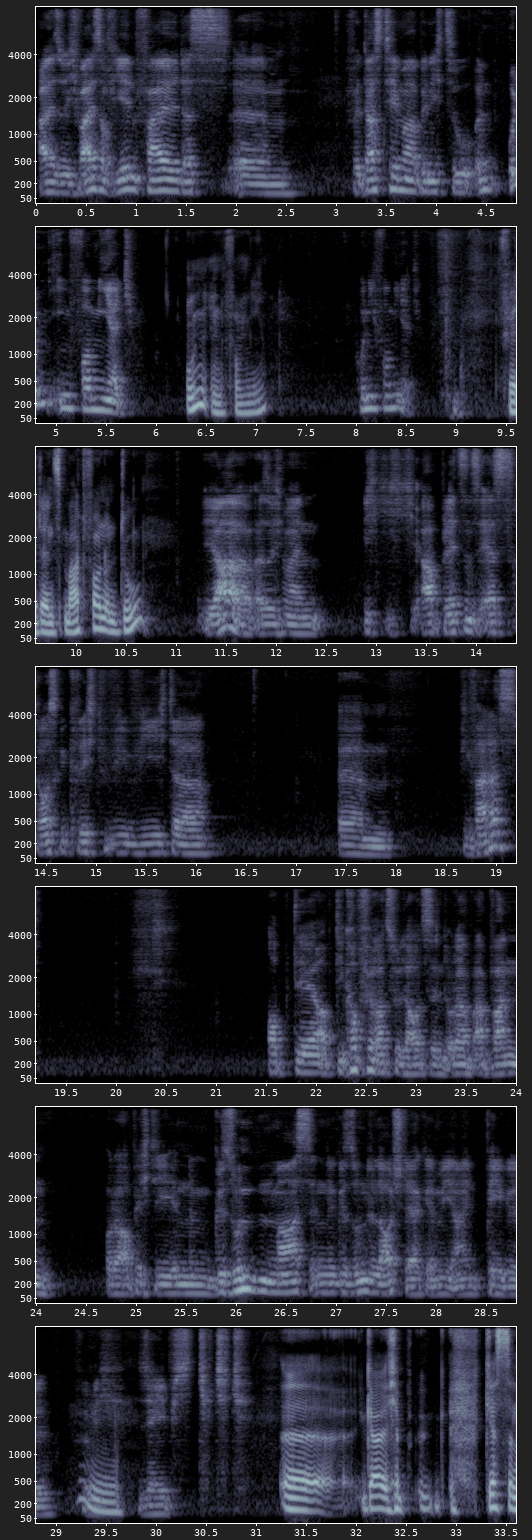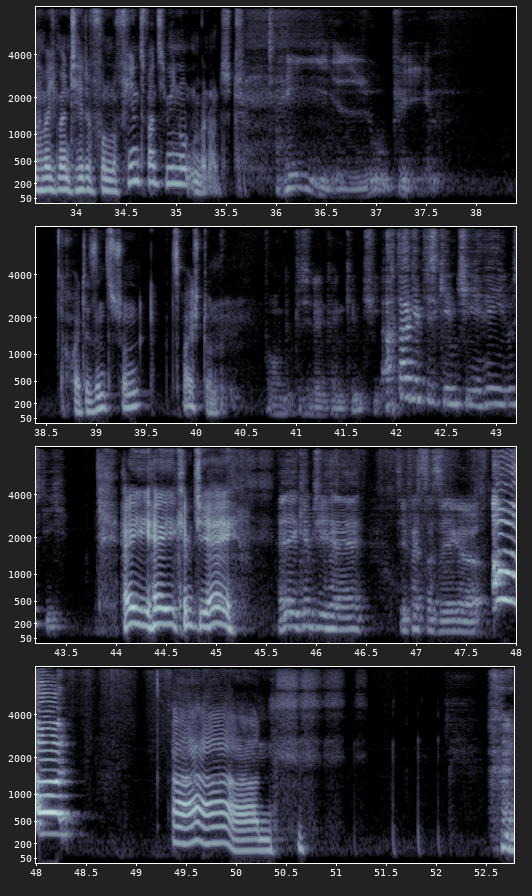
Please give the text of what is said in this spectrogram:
Also ich weiß auf jeden Fall, dass ähm, für das Thema bin ich zu un uninformiert. Uninformiert? Uniformiert. Für dein Smartphone und du? Ja, also ich meine, ich, ich habe letztens erst rausgekriegt, wie, wie ich da. Ähm, wie war das? Ob, der, ob die Kopfhörer zu laut sind oder ab wann. Oder ob ich die in einem gesunden Maß, in eine gesunde Lautstärke irgendwie einpegel. Für mich selbst. Äh, egal, ich habe gestern habe ich mein Telefon nur 24 Minuten benutzt. Hey, supi. Heute sind es schon zwei Stunden. Warum gibt es hier denn kein Kimchi? Ach, da gibt es Kimchi. Hey, lustig. Hey, hey, Kimchi, hey. Hey, Kimchi, hey. Zieh fest das Segel. Ah,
